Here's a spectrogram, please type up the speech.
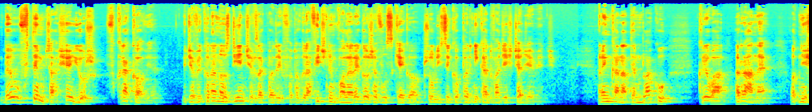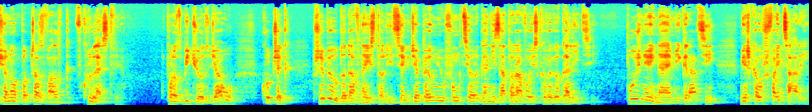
Był w tym czasie już w Krakowie – gdzie wykonano zdjęcie w zakładzie fotograficznym Walerego Żewuskiego przy ulicy Kopernika 29. Ręka na temblaku kryła ranę odniesioną podczas walk w Królestwie. Po rozbiciu oddziału Kuczyk przybył do dawnej stolicy, gdzie pełnił funkcję organizatora wojskowego Galicji. Później na emigracji mieszkał w Szwajcarii,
